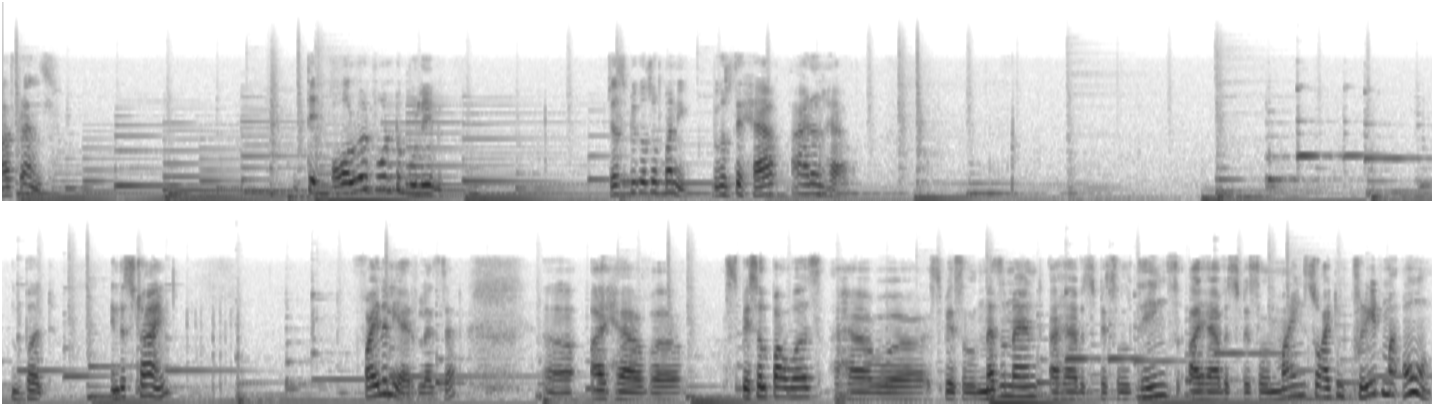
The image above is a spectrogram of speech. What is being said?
my friends they always want to bully me just because of money because they have i don't have. But in this time finally i realized that uh, i have uh, special powers i have uh, special measurement i have special things i have a special mind so i can create my own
